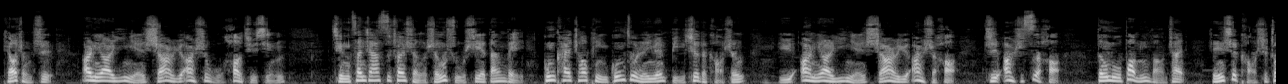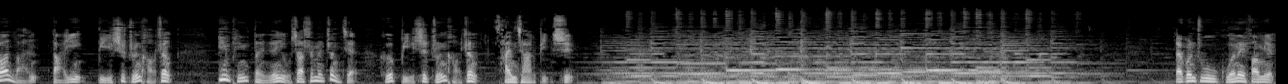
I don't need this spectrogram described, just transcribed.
调整至二零二一年十二月二十五号举行。请参加四川省省属事业单位公开招聘工作人员笔试的考生，于二零二一年十二月二十号至二十四号。登录报名网站人事考试专栏，打印笔试准考证，并凭本人有效身份证件和笔试准考证参加笔试。来关注国内方面，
